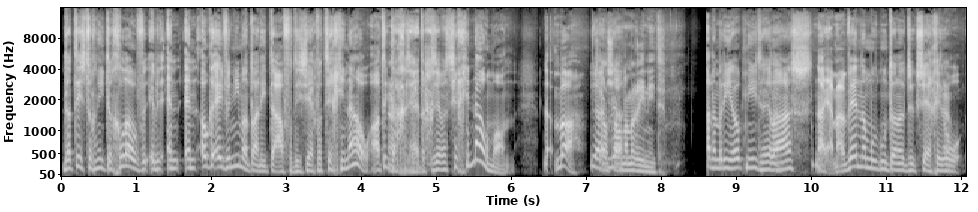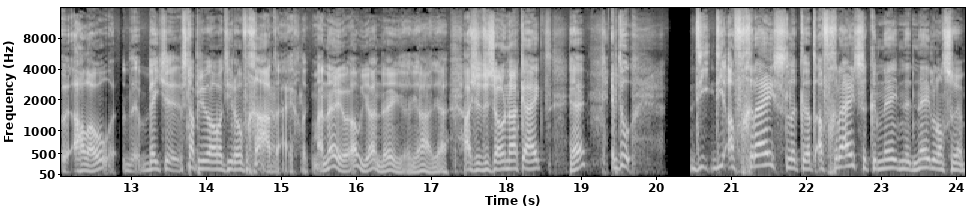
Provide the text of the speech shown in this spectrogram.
Dat is toch niet te geloven? En, en ook even niemand aan die tafel die zegt: Wat zeg je nou? Had ik ja. gezegd, gezegd: Wat zeg je nou, man? Nou, bah, ja, Zelfs ja. Annemarie niet. Annemarie ook niet, helaas. Nou ja, maar Wendel moet, moet dan natuurlijk zeggen: joh, uh, hallo, weet je, snap je wel wat hierover gaat eigenlijk? Maar nee, oh ja, nee, ja, ja. Als je er zo naar kijkt, hè? Ik bedoel, die, die afgrijzelijke, dat afgrijzelijke ne Nederlandse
